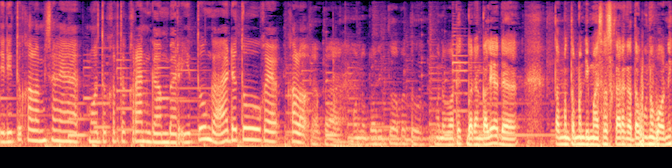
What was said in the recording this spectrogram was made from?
Jadi tuh kalau misalnya mau tuker-tukeran gambar itu nggak ada tuh kayak kalau Apa? Monoponik itu apa tuh? Monoponik barangkali ada teman-teman di masa sekarang atau monoponik.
